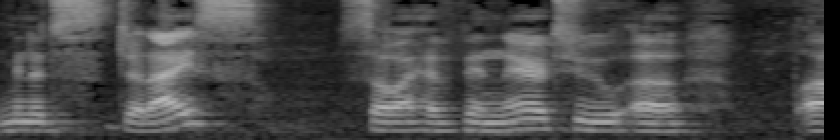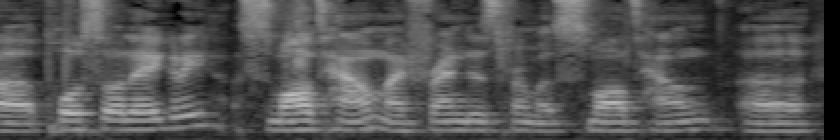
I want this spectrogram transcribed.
Minas Gerais. So I have been there to uh, uh, Pouso Alegre, a small town. My friend is from a small town uh,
